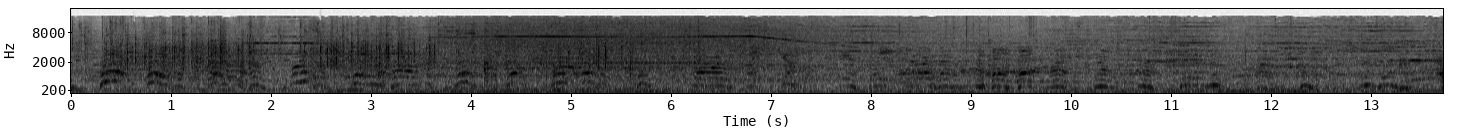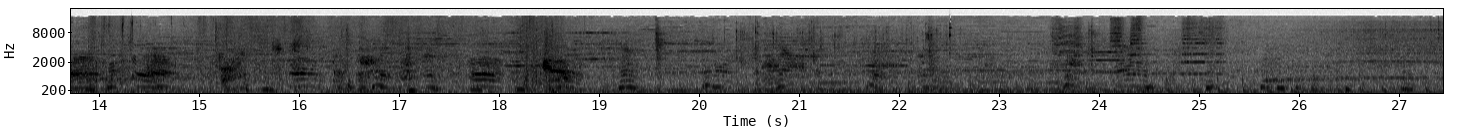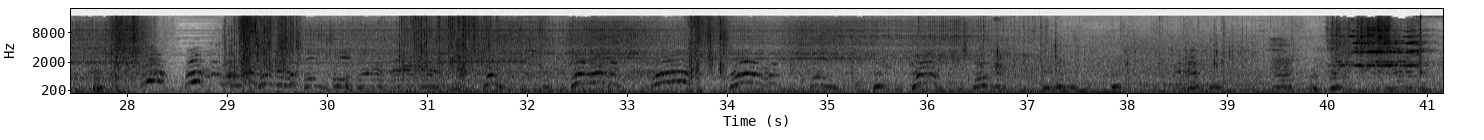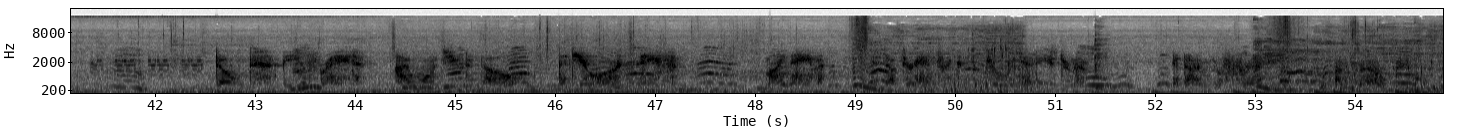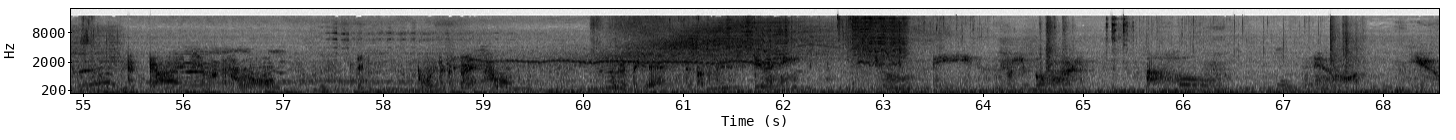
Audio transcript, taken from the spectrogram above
Ah! My name is Dr. Hendrik Juliet Easterman, and I'm your friend. I'm your help to guide you through. It's going to be painful. But at the end of this journey, you'll be reborn. A whole new you.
